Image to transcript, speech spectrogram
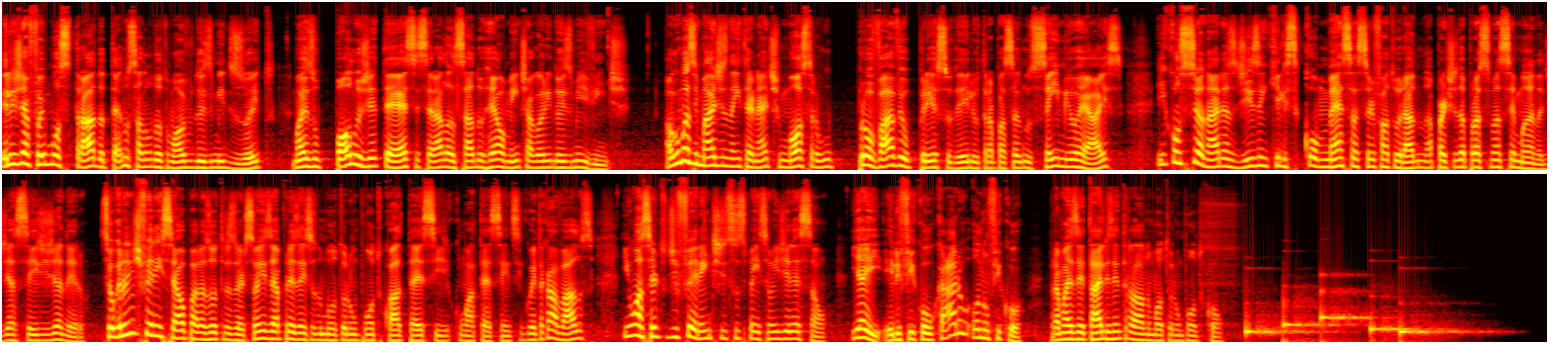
Ele já foi mostrado até no Salão do Automóvel de 2018, mas o Polo GTS será lançado realmente agora em 2020. Algumas imagens na internet mostram o provável preço dele ultrapassando 100 mil reais, e concessionárias dizem que ele começa a ser faturado a partir da próxima semana, dia 6 de janeiro. Seu grande diferencial para as outras versões é a presença do motor 1.4 TSI com até 150 cavalos e um acerto diferente de suspensão e direção. E aí, ele ficou caro ou não ficou? Para mais detalhes, entra lá no motor1.com.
